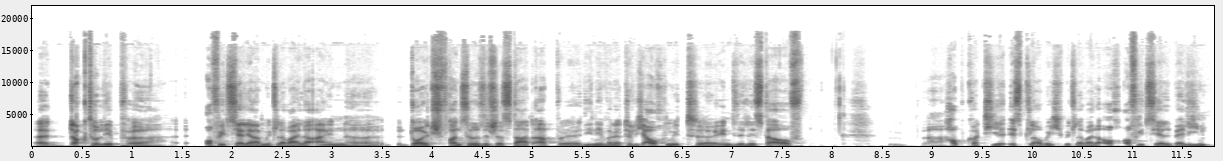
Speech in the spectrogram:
äh, Doctolib, äh, offiziell ja mittlerweile ein äh, deutsch-französisches Startup, äh, die nehmen wir natürlich auch mit äh, in diese Liste auf. Äh, Hauptquartier ist, glaube ich, mittlerweile auch offiziell Berlin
